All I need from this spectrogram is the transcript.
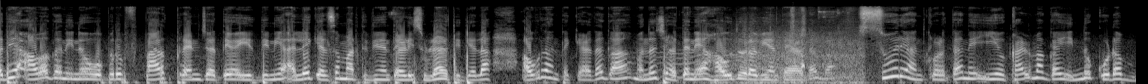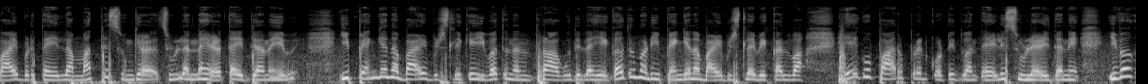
ಅದೇ ಆವಾಗ ನೀನು ಒಬ್ಬರು ಪಾರ್ಕ್ ಫ್ರೆಂಡ್ ಜೊತೆ ಇದ್ದೀನಿ ಅಲ್ಲೇ ಕೆಲಸ ಮಾಡ್ತಿದ್ದೀನಿ ಅಂತ ಹೇಳಿ ಸುಳ್ಳು ಹೇಳ್ತಿದ್ಯಲ್ಲ, ಅವರು ಅಂತ ಕೇಳಿದಾಗ ಮನೋಜ್ ಹೇಳ್ತಾನೆ, ಹೌದು ರವಿ ಅಂತ ಹೇಳಿದಾಗ ಸೂರ್ಯ ಅಂದ್ಕೊಳ್ತಾನೆ, ಈ ಕಳ್ಮಗ ಇನ್ನೂ ಕೂಡ ಬಾಯಿ ಬಿಡ್ತಾ ಇಲ್ಲ, ಮತ್ತೆ ಸುಂಗೆ, ಸುಳ್ಳನ್ನು ಹೇಳ್ತಾ ಇದ್ದಾನೆ. ಈ ಪೆಂಗೆನ ಬಾಯಿ ಬಿಡಿಸ್ಲಿಕ್ಕೆ ಇವತ್ತು ನನ್ನ ಹತ್ರ ಆಗೋದಿಲ್ಲ. ಹೇಗಾದರೂ ಮಾಡಿ ಈ ಪೆಂಗೆನ ಬಾಯಿ ಬಿಡಿಸ್ಲೇಬೇಕಲ್ವಾ? ಹೇಗೂ ಪಾರ್ಕ್ ಫ್ರೆಂಡ್ ಕೊಟ್ಟಿದ್ದು ಅಂತ ಹೇಳಿ ಸುಳ್ಳು ಹೇಳಿದ್ದಾನೆ. ಇವಾಗ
